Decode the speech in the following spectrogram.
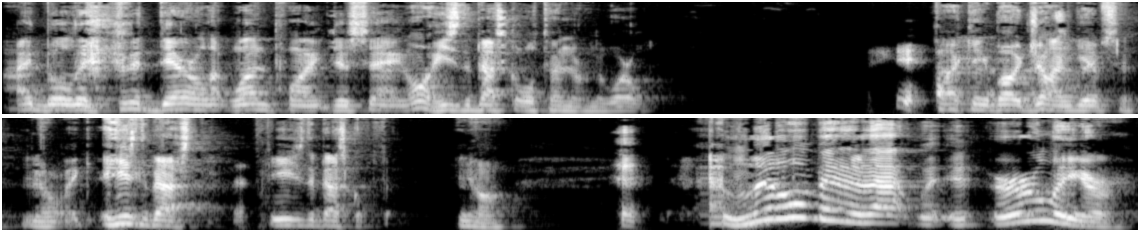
I believe that Darryl at one point just saying, "Oh, he's the best goaltender in the world." Yeah. Talking about John Gibson, you know, like he's the best. He's the best goaltender. You know, a little bit of that earlier,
